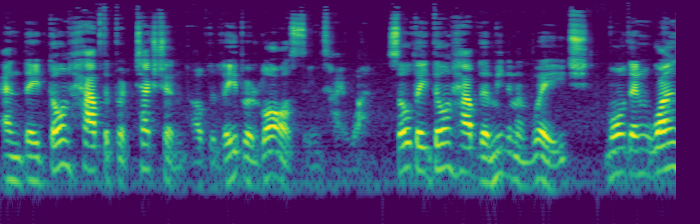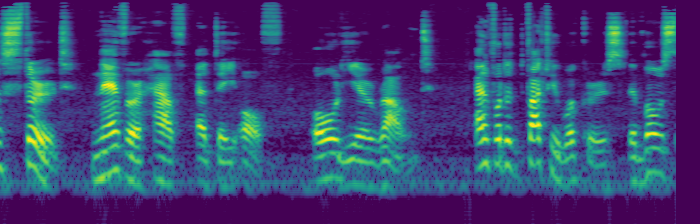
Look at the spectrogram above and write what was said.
And they don't have the protection of the labor laws in Taiwan. So they don't have the minimum wage. More than one third never have a day off all year round. And for the factory workers, the most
